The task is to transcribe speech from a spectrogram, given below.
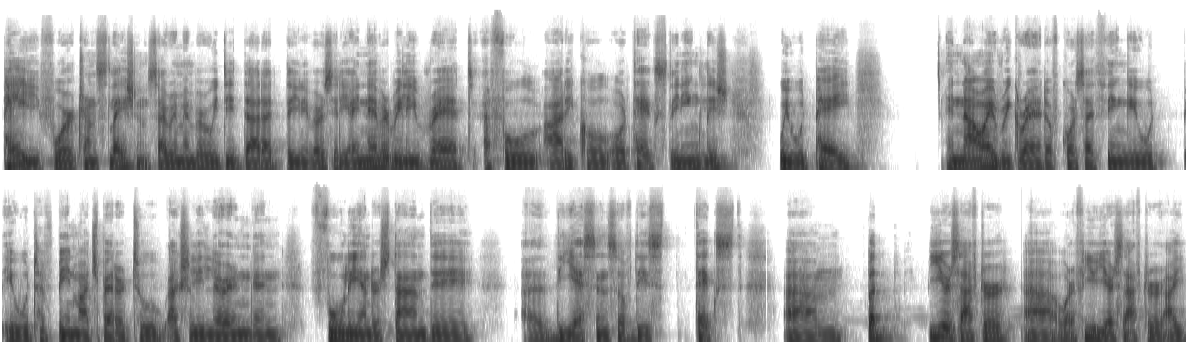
pay for translations. I remember we did that at the university. I never really read a full article or text in English. We would pay. And now I regret, of course, I think it would it would have been much better to actually learn and fully understand the uh, the essence of this text. Um, but years after, uh, or a few years after, I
